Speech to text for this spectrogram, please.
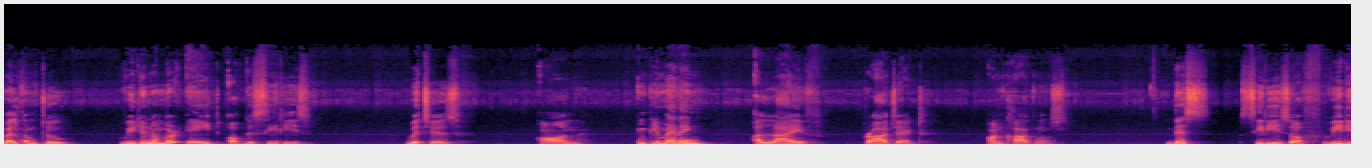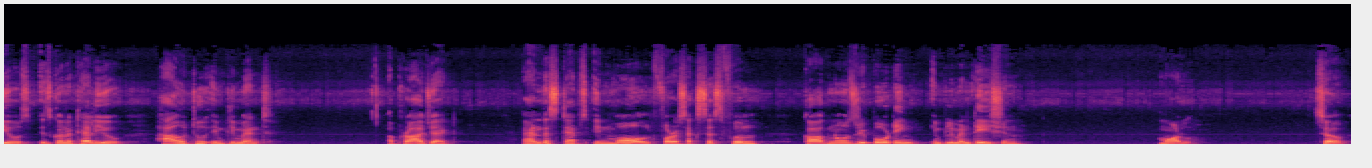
Welcome to video number 8 of this series, which is on implementing a live project on Cognos. This series of videos is going to tell you how to implement a project and the steps involved for a successful Cognos reporting implementation model. So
